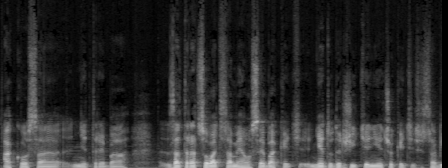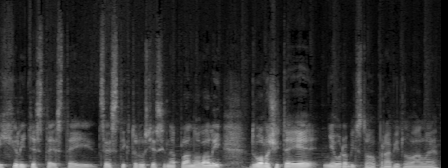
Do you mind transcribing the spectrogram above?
ako sa netreba zatracovať samého seba, keď nedodržíte niečo, keď sa vychylíte z tej, z tej cesty, ktorú ste si naplánovali. Dôležité je neurobiť z toho pravidlo, ale,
